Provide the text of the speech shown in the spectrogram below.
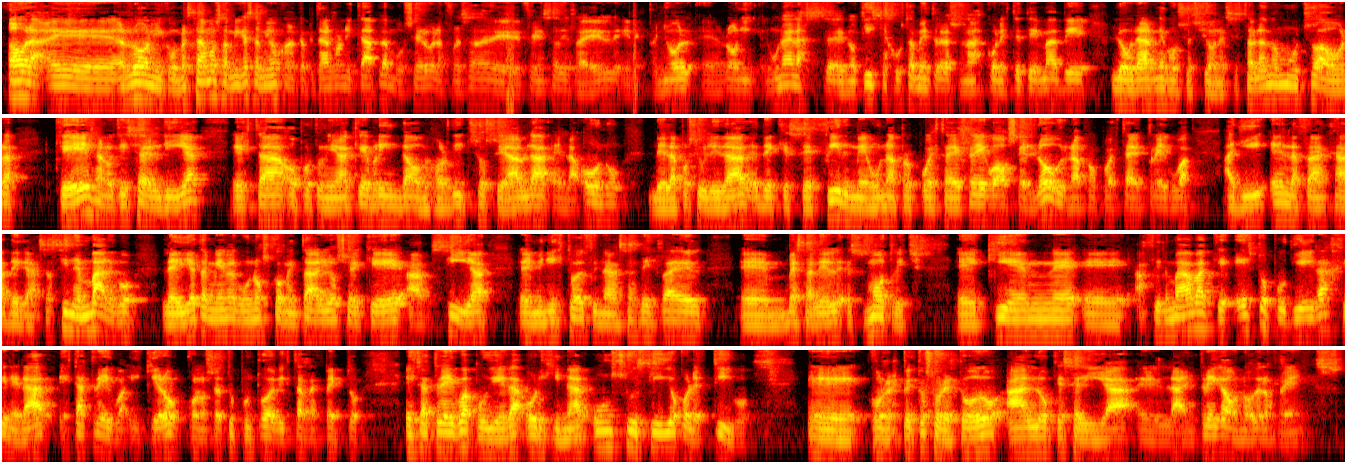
Ahora, eh, Ronnie, conversamos, amigas y amigos, con el capitán Ronnie Kaplan, vocero de la Fuerza de Defensa de Israel en español. Eh, Ronnie, una de las eh, noticias justamente relacionadas con este tema de lograr negociaciones. Se está hablando mucho ahora, que es la noticia del día, esta oportunidad que brinda, o mejor dicho, se habla en la ONU de la posibilidad de que se firme una propuesta de tregua o se logre una propuesta de tregua allí en la franja de Gaza. Sin embargo, leía también algunos comentarios eh, que hacía el ministro de Finanzas de Israel, eh, Bezalel Smotrich, eh, quien afirmaba que esto pudiera generar esta tregua, y quiero conocer tu punto de vista al respecto, esta tregua pudiera originar un suicidio colectivo. con respecto sobre todo a lo que sería la entrega o no de los rehenes.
